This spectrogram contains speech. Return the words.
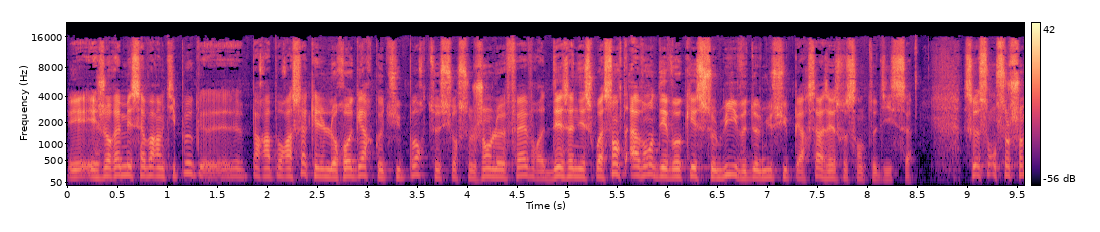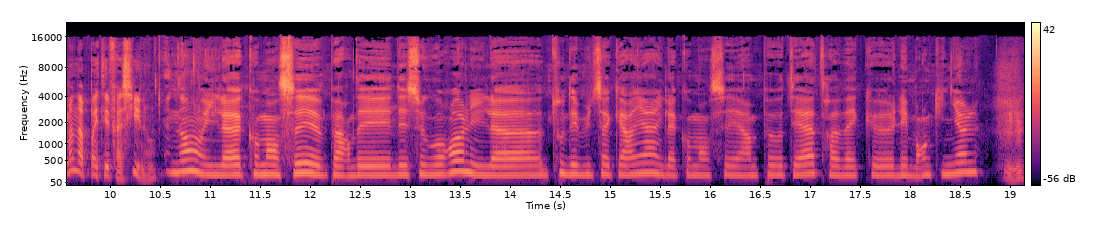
Et, j'aurais aimé savoir un petit peu que, par rapport à ça, quel est le regard que tu portes sur ce Jean Lefebvre des années 60 avant d'évoquer celui devenu superstar des années 70. Parce que son, chemin n'a pas été facile. Hein. Non, il a commencé par des, des, seconds rôles. Il a, tout début de sa carrière, il a commencé un peu au théâtre avec euh, Les Branquignoles. Mhm.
